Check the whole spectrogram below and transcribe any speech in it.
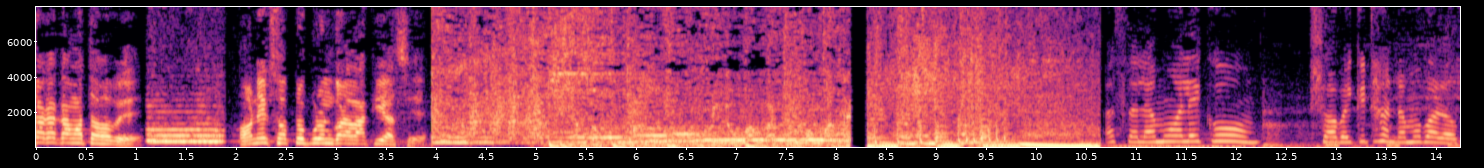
টাকা কামাতে হবে। অনেক স্বপ্ন পূরণ করা বাকি আছে। আসসালামু আলাইকুম। সবাইকে ঠান্ডা মোবারক।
